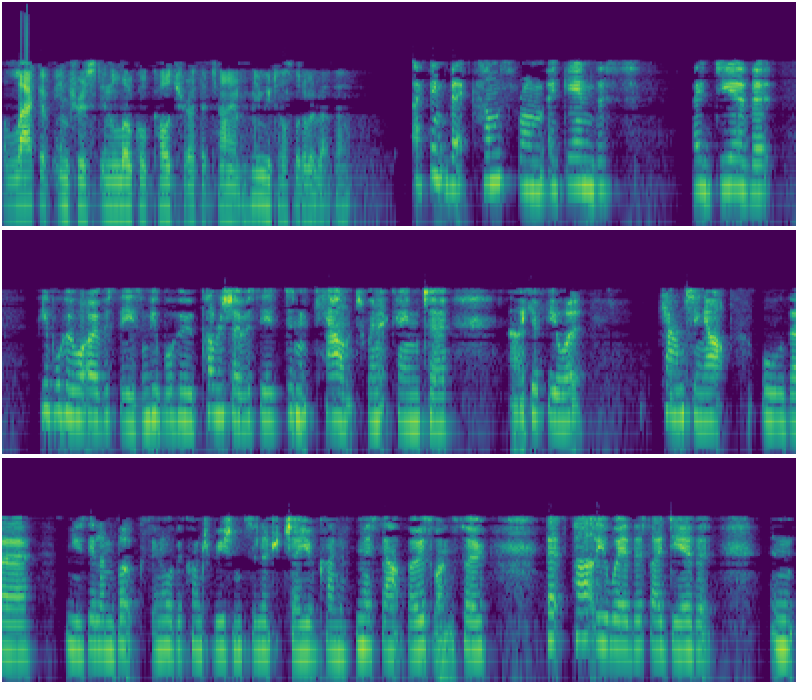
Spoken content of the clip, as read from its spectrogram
a lack of interest in local culture at the time. Maybe you tell us a little bit about that. I think that comes from, again, this idea that people who were overseas and people who published overseas didn't count when it came to, like, if you were counting up all the New Zealand books and all the contributions to literature, you kind of miss out those ones. So that's partly where this idea that in,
